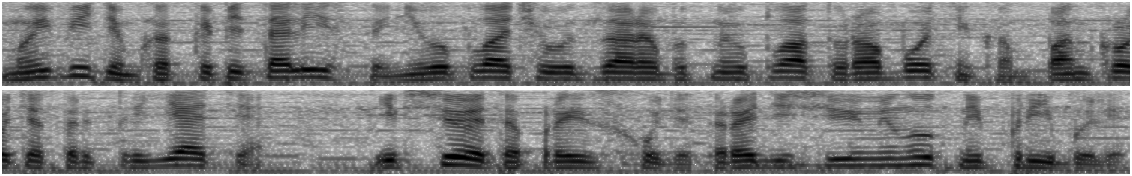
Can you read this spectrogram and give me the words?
мы видим, как капиталисты не выплачивают заработную плату работникам, банкротят предприятия, и все это происходит ради сиюминутной прибыли.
